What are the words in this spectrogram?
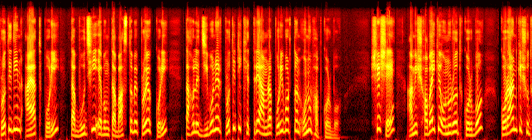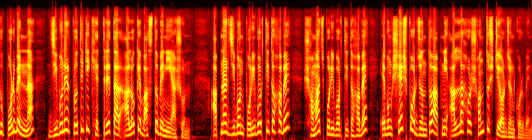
প্রতিদিন আয়াত পড়ি, তা বুঝি এবং তা বাস্তবে প্রয়োগ করি, তাহলে জীবনের প্রতিটি ক্ষেত্রে আমরা পরিবর্তন অনুভব করব। শেষে আমি সবাইকে অনুরোধ করব, কোরআনকে শুধু পড়বেন না, জীবনের প্রতিটি ক্ষেত্রে তার আলোকে বাস্তবে নিয়ে আসুন। আপনার জীবন পরিবর্তিত হবে, সমাজ পরিবর্তিত হবে এবং শেষ পর্যন্ত আপনি আল্লাহর সন্তুষ্টি অর্জন করবেন।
